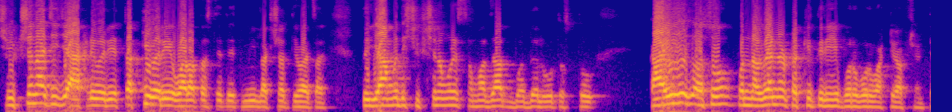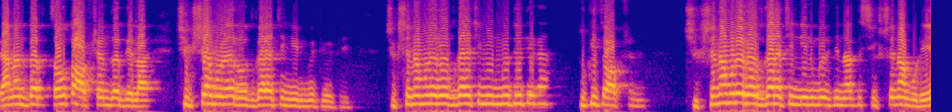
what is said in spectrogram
शिक्षणाची जी आकडेवारी आहे टक्केवारी आहे, वाढत असते ते तुम्ही लक्षात ठेवायचं आहे. तर यामध्ये शिक्षणामुळे समाजात बदल होत असतो. काही असो पण नव्याण्णव टक्के तरी हे बरोबर वाटते ऑप्शन त्यानंतर चौथा ऑप्शन जर दिला शिक्षणामुळे रोजगाराची निर्मिती होते. शिक्षणामुळे रोजगाराची निर्मिती होते का? चुकीचा ऑप्शन आहे. शिक्षणामुळे रोजगाराची निर्मिती ना तर शिक्षणामुळे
